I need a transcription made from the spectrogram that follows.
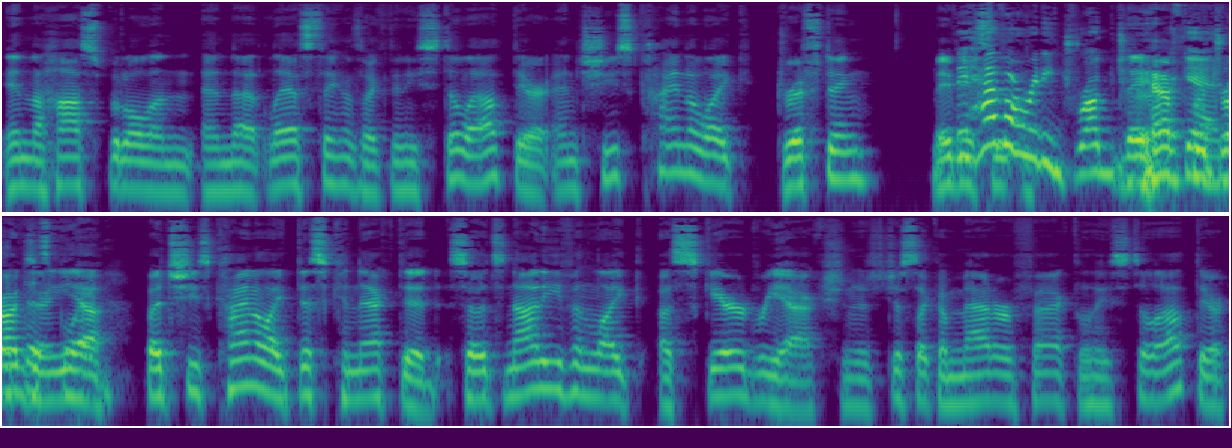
in the hospital and and that last thing is like then he's still out there and she's kind of like drifting maybe They have the- already drugged her. they have again put drugs at this in point. yeah but she's kind of like disconnected so it's not even like a scared reaction it's just like a matter of fact well he's still out there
